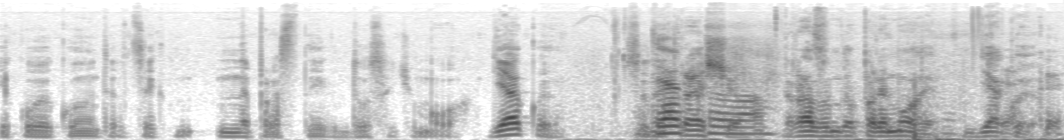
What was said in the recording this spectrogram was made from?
яку виконуєте в цих непростих досить умовах. Дякую. Все Дякую найкраще. Разом до перемоги. Дякую. Дякую.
